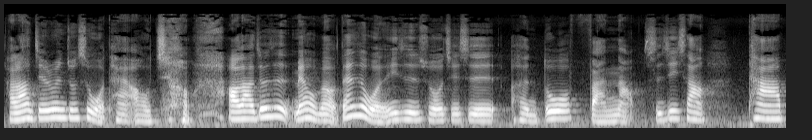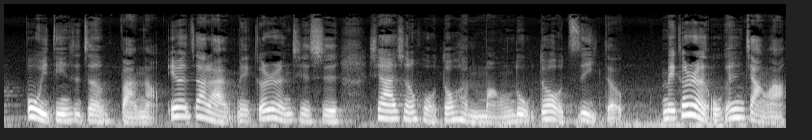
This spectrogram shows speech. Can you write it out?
好了，结论就是我太傲娇。好了，就是没有没有，但是我的意思是说，其实很多烦恼，实际上它不一定是真的烦恼，因为再来，每个人其实现在生活都很忙碌，都有自己的。每个人，我跟你讲啦，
